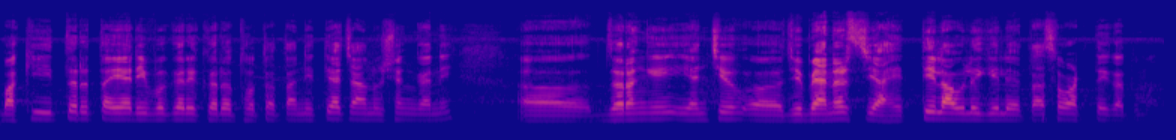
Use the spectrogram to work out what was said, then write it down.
बाकी इतर तयारी वगैरे करत होतात आणि त्याच अनुषंगाने जरांगे यांचे जे बॅनर्स जे आहेत ते लावले गेले आहेत असं वाटतंय का तुम्हाला?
